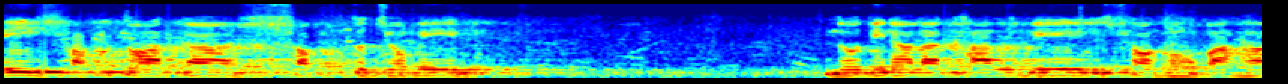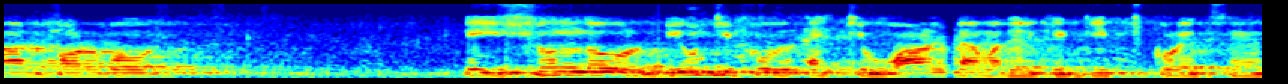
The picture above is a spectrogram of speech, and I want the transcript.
এই শক্ত আকাশ, শক্ত জমির নদীনালা, খালবিল সহ পাহাড় পর্বত। এই সুন্দর বিউটিফুল একটি ওয়ার্ল্ড আমাদেরকে গিফট করেছেন।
